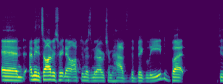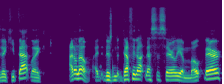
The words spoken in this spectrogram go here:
And I mean, it's obvious right now Optimism and Arbitrum have the big lead, but do they keep that? Like, I don't know. I, there's definitely not necessarily a moat there,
